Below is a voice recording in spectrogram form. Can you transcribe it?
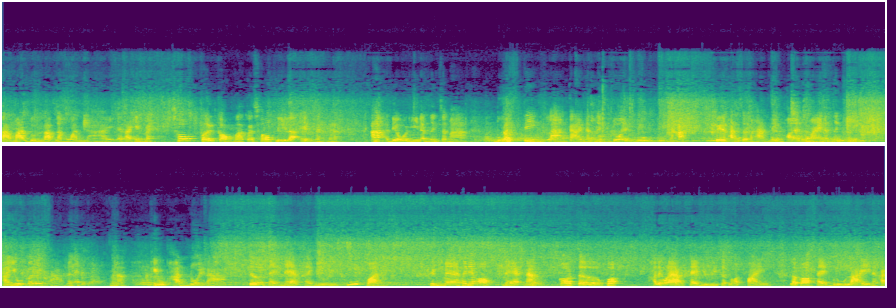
สามารถลุ้นรับรางวัลได้นะคะ เห็นไหม โชคเปิดกล่องมาก็โชคดีละเห็นไหมนะอะเดี๋ยววันนี้น้ำหนึ่งจะมาบูสติ้งร่างกายน้ำหนึ่งด้วยบูมนะคะผลิตภัณฑ์เสริมอาหารบูมเพราะอะไรรู้ไหมน้ำหนึ่งเอง อายุก็เลขสามนั่นแหละนะคะผิวพรรณโรยรา เจอแสงแดดแสง UV ทุกวัน ถึงแม้ไม่ได้ออกแดดนะ ก็เจอพวกเขาเรียกว่าอะไรแสง UV จากหลอดไฟ แล้วก็แสงบลูไลท์นะคะ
